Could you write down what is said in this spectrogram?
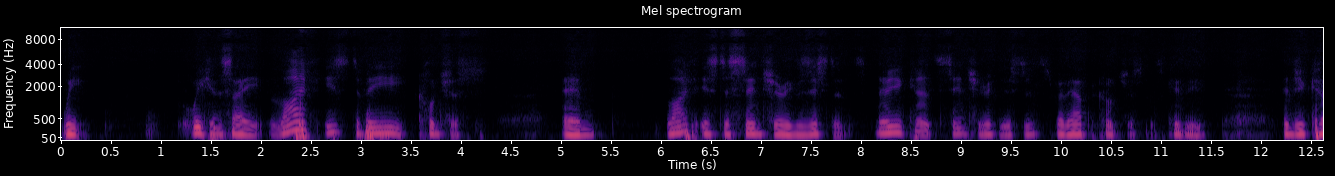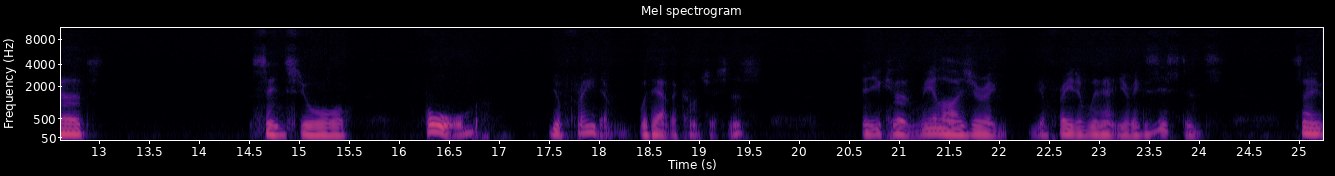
we we can say life is to be conscious, and life is to sense your existence. Now you can't sense your existence without the consciousness, can you? And you can't sense your form, your freedom, without the consciousness. And you can't realize your your freedom without your existence. So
